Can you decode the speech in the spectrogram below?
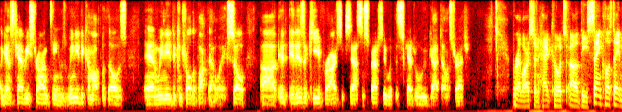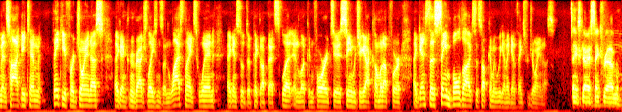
against heavy, strong teams. We need to come up with those and we need to control the puck that way. So uh, it, it is a key for our success, especially with the schedule we've got down the stretch. Brett Larson, head coach of the St. Cloud State men's hockey team. Thank you for joining us. Again, congratulations on last night's win against to pick up that split and looking forward to seeing what you got coming up for against the same Bulldogs this upcoming weekend. Again, thanks for joining us. Thanks, guys. Thanks for having me.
